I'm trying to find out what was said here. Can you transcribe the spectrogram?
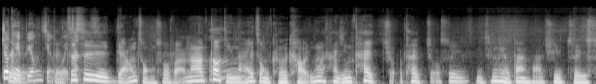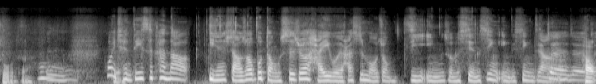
就可以不用剪尾。对这是两种说法。那到底哪一种可考？因为它已经太久太久，所以已经没有办法去追溯这样。嗯，我以前第一次看到，以前小时候不懂事，就还以为它是某种基因，什么显性、隐性这样。对对好，，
